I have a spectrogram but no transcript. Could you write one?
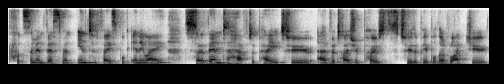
put some investment into Facebook anyway. So then to have to pay to advertise your posts to the people that have liked you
